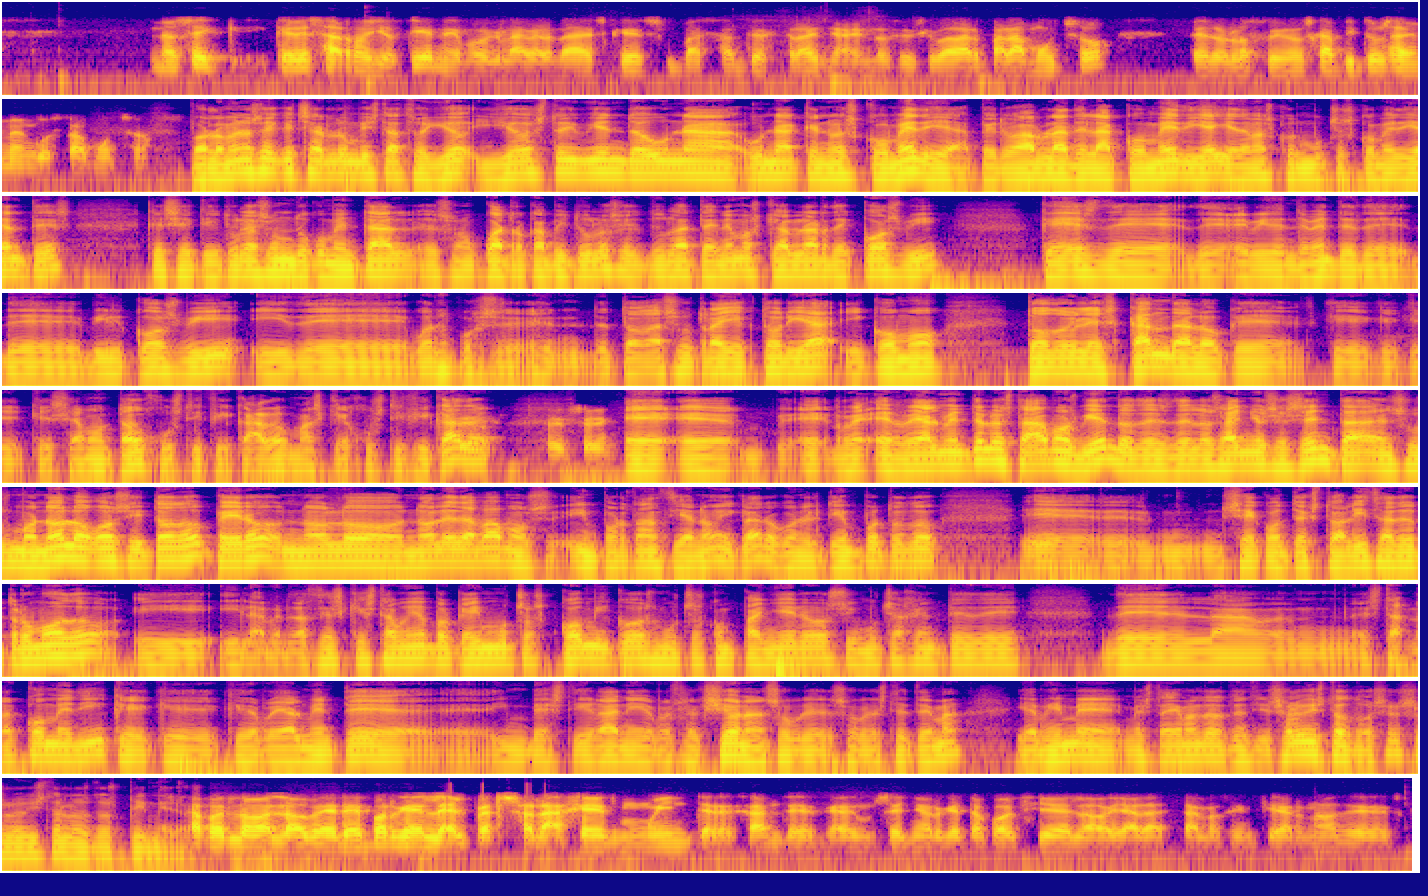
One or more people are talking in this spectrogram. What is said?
no sé qué desarrollo tiene porque la verdad es que es bastante extraña y no sé si va a dar para mucho, pero los primeros capítulos a mí me han gustado mucho. Por lo menos hay que echarle un vistazo. Yo, yo estoy viendo una, una que no es comedia, pero habla de la comedia y además con muchos comediantes, que se titula, es un documental, eh, son cuatro capítulos, se titula Tenemos que hablar de Cosby, que es de, de, evidentemente de, de Bill Cosby y de, bueno, pues eh, de toda su trayectoria y cómo todo el escándalo que, que, que- que- se ha montado, justificado, más que justificado, Sí, sí. eh, eh, eh, re- realmente lo estábamos viendo desde los años 60 en sus monólogos y todo, pero no, lo, no le dábamos importancia, ¿no? Y claro, con el tiempo todo eh, se contextualiza de otro modo y, y la verdad es que está muy bien porque hay muchos cómicos, muchos compañeros y mucha gente de, de la mm, stand-up comedy que, que, que realmente eh, investigan y reflexionan sobre, sobre este tema y a mí me, me está llamando la atención. Solo he visto todos, ¿eh? solo he visto los dos primeros. Ah, pues lo, lo veré porque el, el personaje es muy interesante. Es que hay un señor que tocó el cielo y ahora está en los infiernos, es.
